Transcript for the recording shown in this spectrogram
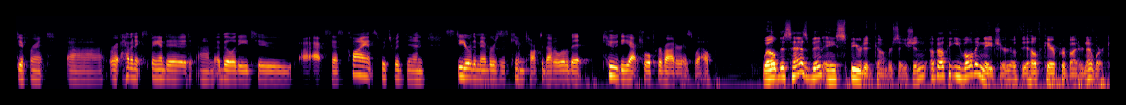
different uh, or have an expanded um, ability to uh, access clients, which would then steer the members, as Kim talked about a little bit, to the actual provider as well. Well, this has been a spirited conversation about the evolving nature of the healthcare provider network.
